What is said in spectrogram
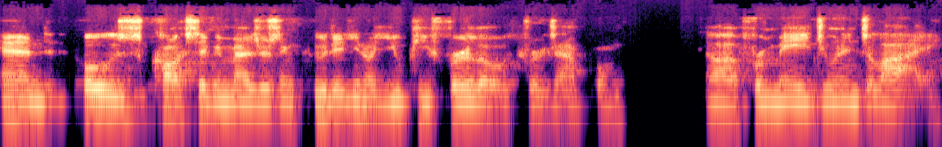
And those cost saving measures included, you know, UP furloughs, for example, uh, for May, June, and July.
